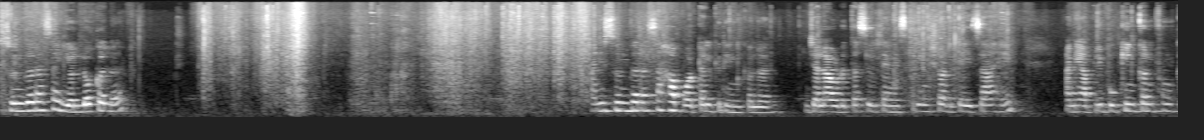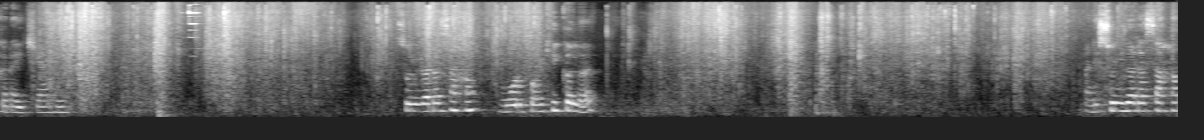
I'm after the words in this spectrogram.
सुंदर असा येल्लो कलर आणि सुंदर असा हा बॉटल ग्रीन कलर ज्याला आवडत असेल त्याने स्क्रीनशॉट घ्यायचा आहे आणि आपली बुकिंग कन्फर्म करायची आहे. सुंदर असा हा मोरपंखी कलर आणि सुंदर असा हा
